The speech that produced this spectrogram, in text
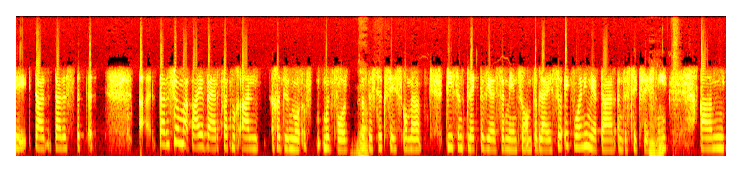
die daar daar is dit dit daar is so baie werk wat nog aan gedoen mo moet word ja. vir die sukses om 'n decent plek te wees vir mense om te bly. So ek woon nie meer daar in die sukses mm -hmm. nie. Ehm um,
